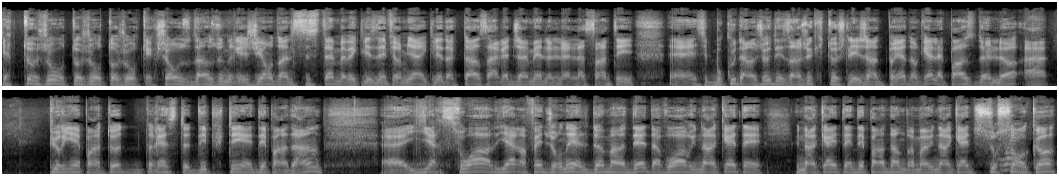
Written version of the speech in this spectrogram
y a toujours, toujours, toujours quelque chose dans une région, dans le système, avec les infirmières, avec les docteurs. Ça arrête jamais la, la santé. Euh, c'est beaucoup d'enjeux, des enjeux qui touchent les gens de près. Donc elle, elle passe de là à plus rien pantoute, reste députée indépendante. Euh, hier soir, hier en fin de journée, elle demandait d'avoir une enquête, une enquête indépendante, vraiment une enquête sur son cas,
